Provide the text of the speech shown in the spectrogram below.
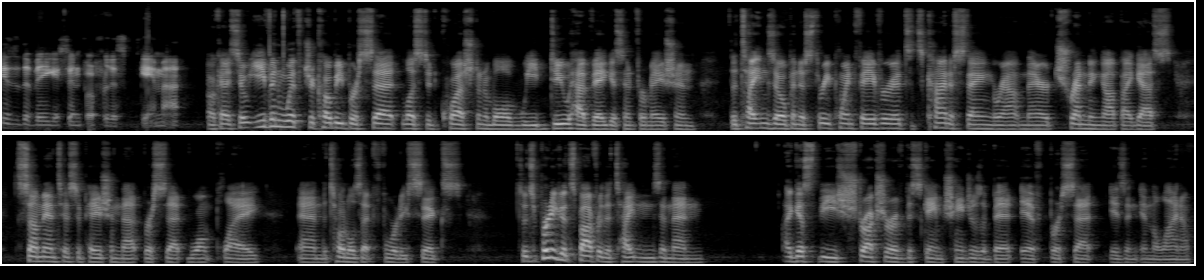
is the Vegas info for this game, Matt? Okay, so even with Jacoby Brissett listed questionable, we do have Vegas information. The Titans open as three point favorites. It's kind of staying around there, trending up, I guess. Some anticipation that Brissett won't play, and the total's at 46. So it's a pretty good spot for the Titans, and then I guess the structure of this game changes a bit if Brissett isn't in the lineup.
